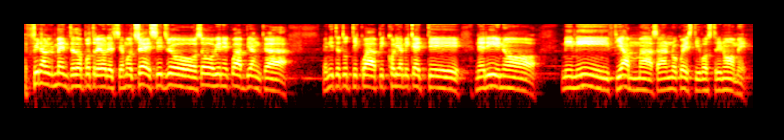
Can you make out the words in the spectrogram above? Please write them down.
E finalmente dopo tre ore siamo scesi giù. Su, vieni qua Bianca. Venite tutti qua, piccoli amichetti. Nerino. Mimì, Fiamma, saranno questi i vostri nomi.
